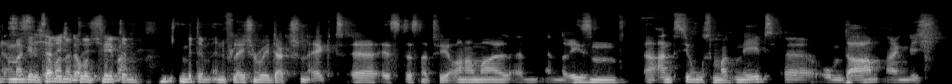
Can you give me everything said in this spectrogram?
ja, man geht aber natürlich mit dem, mit dem, Inflation Reduction Act äh, ist das natürlich auch nochmal ein, ein riesen äh, Anziehungsmagnet, äh, um da eigentlich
